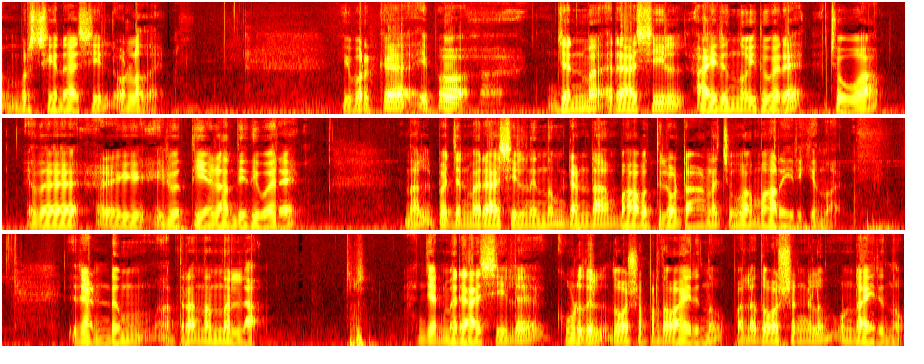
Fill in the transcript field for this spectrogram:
വൃശ്ചിക രാശിയിൽ ഉള്ളത്. ഇവർക്ക് ഇപ്പോൾ ജന്മരാശിയിൽ ആയിരുന്നു ഇതുവരെ ചൊവ്വ. ഇത് ഇരുപത്തിയേഴാം തീയതി വരെ. എന്നാൽ ഇപ്പോൾ ജന്മരാശിയിൽ നിന്നും രണ്ടാം ഭാവത്തിലോട്ടാണ് ചൊവ്വ മാറിയിരിക്കുന്നത്. രണ്ടും അത്ര നന്നല്ല. ജന്മരാശിയിൽ കൂടുതൽ ദോഷപ്രദമായിരുന്നു. പല ദോഷങ്ങളും ഉണ്ടായിരുന്നു.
